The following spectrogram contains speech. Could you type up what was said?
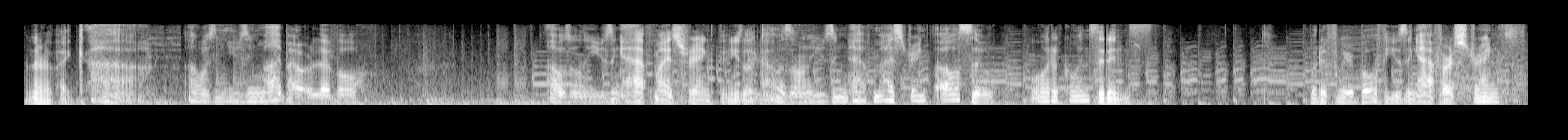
And they were like, ah, I wasn't using my power level. I was only using half my strength. And he's like, I was only using half my strength also. What a coincidence. But if we're both using half our strength,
